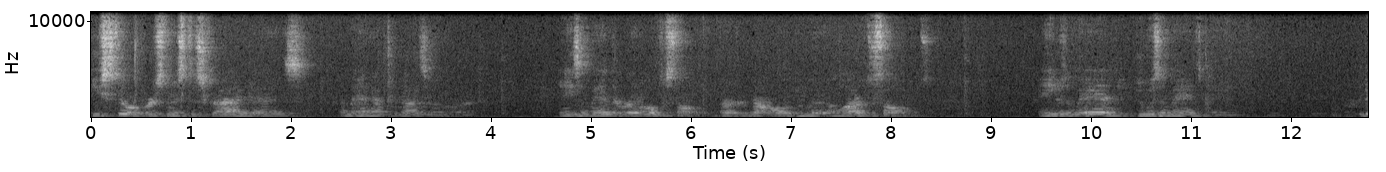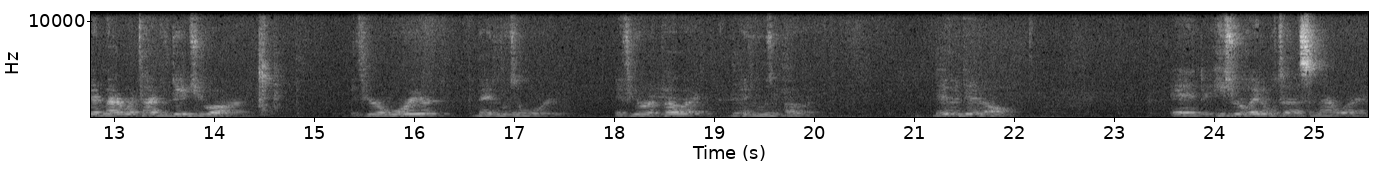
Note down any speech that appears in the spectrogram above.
he's still a person that's described as a man after God's own heart. And he's a man that wrote all the Psalms, or not all of them, but a lot of the Psalms. And he was a man who was a man's man. It doesn't matter what type of dude you are, If you're a warrior, David was a warrior. If you're a poet, David was a poet. David did it all. And he's relatable to us in that way.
